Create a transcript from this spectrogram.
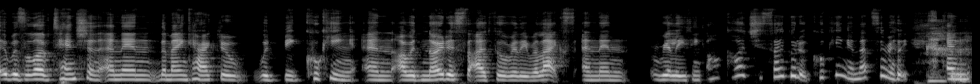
it was a lot of tension, and then the main character would be cooking, and I would notice that I'd feel really relaxed, and then really think, "Oh God, she's so good at cooking," and that's a really, and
